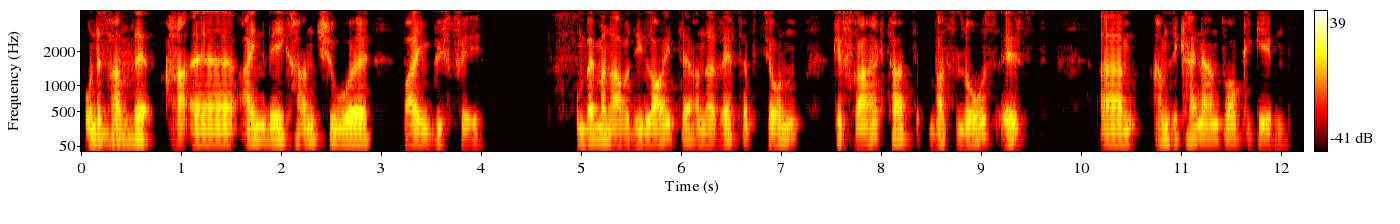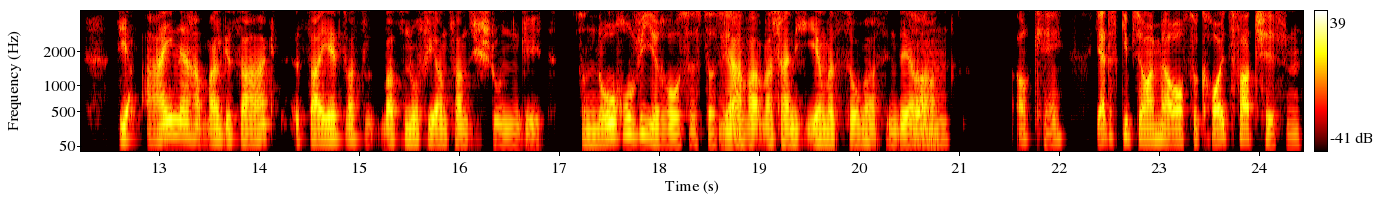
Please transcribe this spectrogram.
und es mhm. hatte äh, Einweghandschuhe beim Buffet. Und wenn man aber die Leute an der Rezeption gefragt hat, was los ist, ähm, haben sie keine Antwort gegeben. Die eine hat mal gesagt, es sei etwas, was nur 24 Stunden geht. So ein Norovirus ist das ja. Ja, wa wahrscheinlich irgendwas sowas in der so Art. Okay. Ja, das gibt es ja manchmal auch auf so Kreuzfahrtschiffen.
